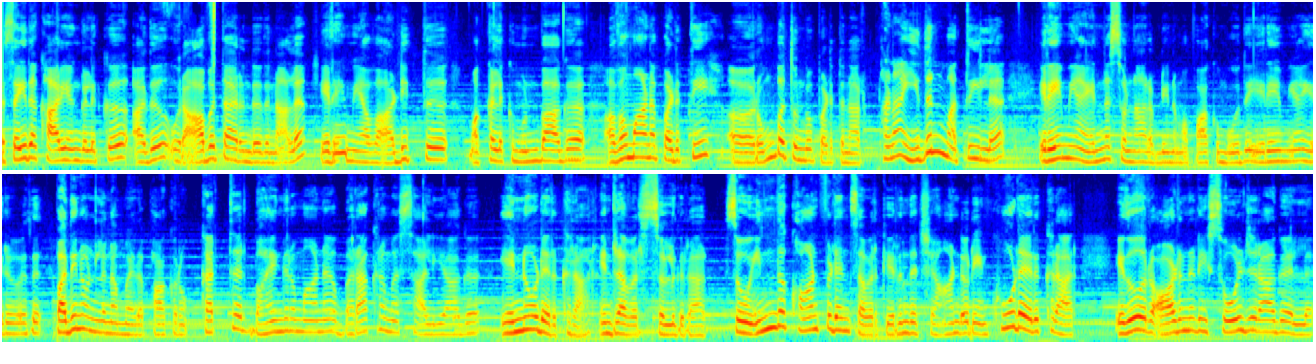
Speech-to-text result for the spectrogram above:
செய்த காரியங்களுக்கு அது ஒரு ஆபத்தாக இருந்ததுனால இறைமையாவை அடித்து மக்களுக்கு முன்பாக அவமானப்படுத்தி ரொம்ப துன்பப்படுத்தினார். ஆனால் இதன் மத்தியில் எரேமியா என்ன சொன்னார் அப்படின்னு நம்ம பார்க்கும்போது எரேமியா இருபது பதினொன்றில் நம்ம இதை பார்க்குறோம். கர்த்தர் பயங்கரமான பராக்கிரமசாலியாக என்னோடு இருக்கிறார் என்று அவர் சொல்கிறார். ஸோ இந்த கான்ஃபிடென்ஸ் அவருக்கு இருந்துச்சு. ஆண்டவர் என் கூட இருக்கிறார். ஏதோ ஒரு ஆர்டினரி சோல்ஜராக இல்லை.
